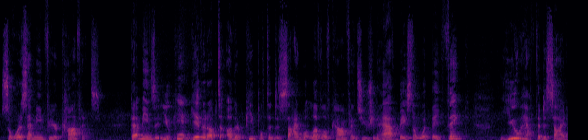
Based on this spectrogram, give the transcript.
So, what does that mean for your confidence? That means that you can't give it up to other people to decide what level of confidence you should have based on what they think. You have to decide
